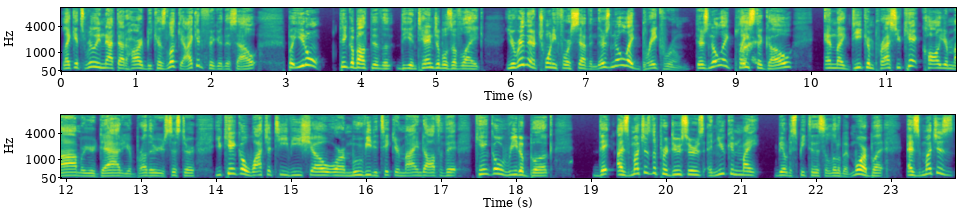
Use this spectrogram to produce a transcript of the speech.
Like it's really not that hard because look, I could figure this out. But you don't think about the, the, the intangibles of like, you're in there 24 7. There's no like break room, there's no like place right. to go and like decompress. You can't call your mom or your dad or your brother or your sister. You can't go watch a TV show or a movie to take your mind off of it. Can't go read a book. They as much as the producers and you can might be able to speak to this a little bit more, but as much as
